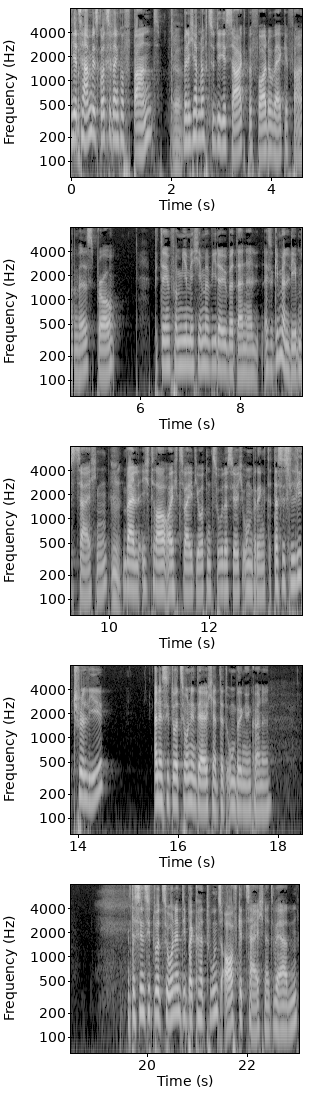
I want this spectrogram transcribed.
jetzt haben wir es Gott sei Dank auf Band, ja. weil ich habe noch zu dir gesagt, bevor du weggefahren bist, Bro, bitte informier mich immer wieder über deine, also gib mir ein Lebenszeichen, Mhm. weil ich traue euch zwei Idioten zu, dass ihr euch umbringt. Das ist literally eine Situation, in der ihr euch hättet umbringen können. Das sind Situationen, die bei Cartoons aufgezeichnet werden,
